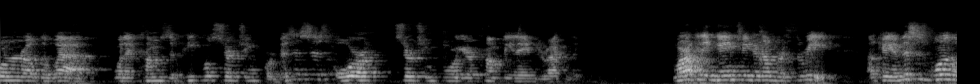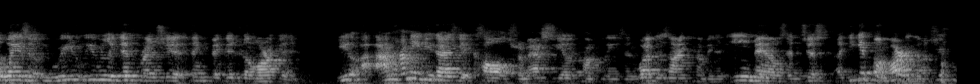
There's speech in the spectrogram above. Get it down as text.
corner of the web when it comes to people searching for businesses or searching for your company name directly. Marketing game changer number three. Okay, and this is one of the ways that we, we really differentiate at Think Big Digital Marketing. You, I'm, how many of you guys get calls from SEO companies and web design companies and emails and just like you get bombarded, don't you?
